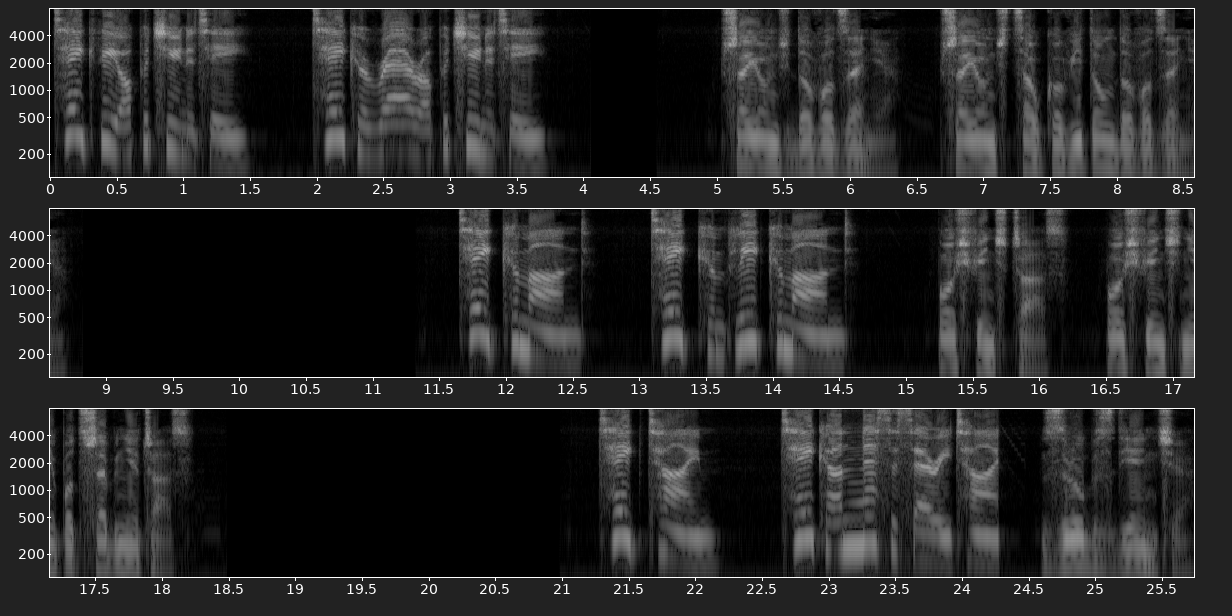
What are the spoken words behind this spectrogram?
Take the opportunity. Take a rare opportunity. Przejąć dowodzenie. Przejąć całkowitą dowodzenie. Take command. Take complete command. Poświęć czas. Poświęć niepotrzebnie czas. Take time. Take unnecessary time. Zrób zdjęcie.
